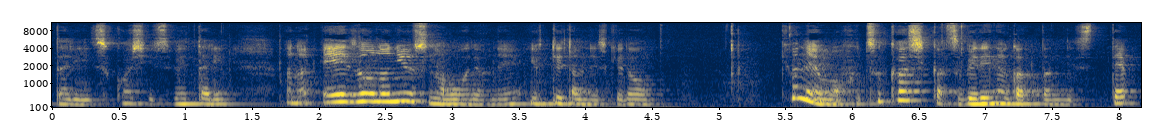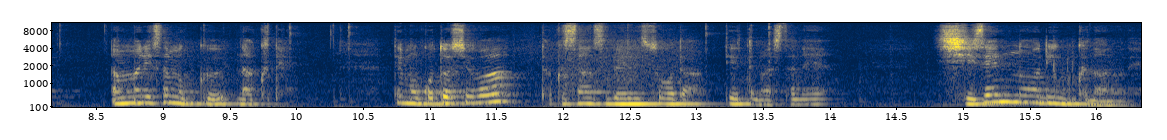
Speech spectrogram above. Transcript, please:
たり少し滑ったりあの映像のニュースの方ではね言ってたんですけど去年は2日しか滑れなかったんですって。あんまり寒くなくて。でも今年はたくさん滑れそうだって言ってましたね。自然のリンクなので。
